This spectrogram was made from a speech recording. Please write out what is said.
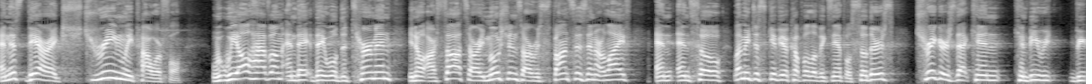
And this, they are extremely powerful. We all have them, and they, they will determine, you know, our thoughts, our emotions, our responses in our life. And, and so let me just give you a couple of examples. So there's triggers that can, can be, be,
